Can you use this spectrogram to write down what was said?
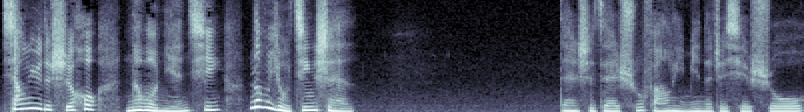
相遇的时候那么年轻，那么有精神。但是在书房里面的这些书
